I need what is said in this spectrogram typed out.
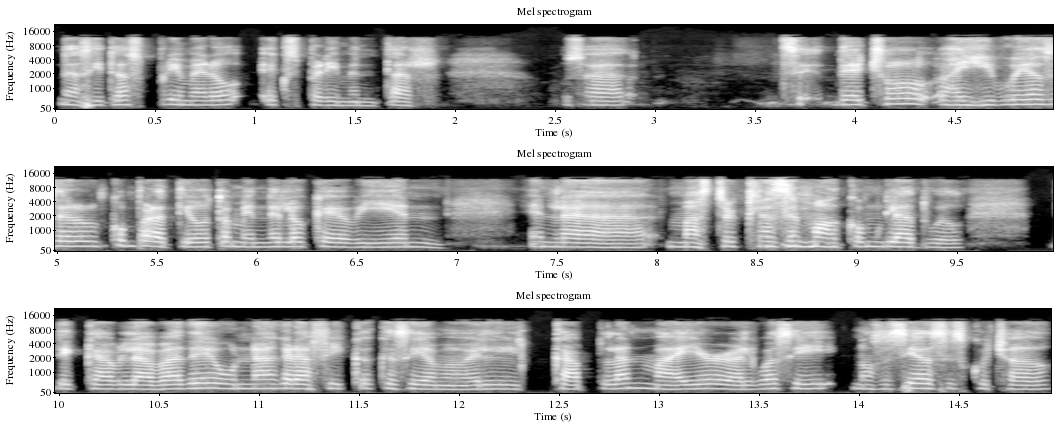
necesitas primero experimentar. O sea, de hecho, ahí voy a hacer un comparativo también de lo que vi en, en la masterclass de Malcolm Gladwell, de que hablaba de una gráfica que se llamaba el Kaplan-Meier, algo así, no sé si has escuchado,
